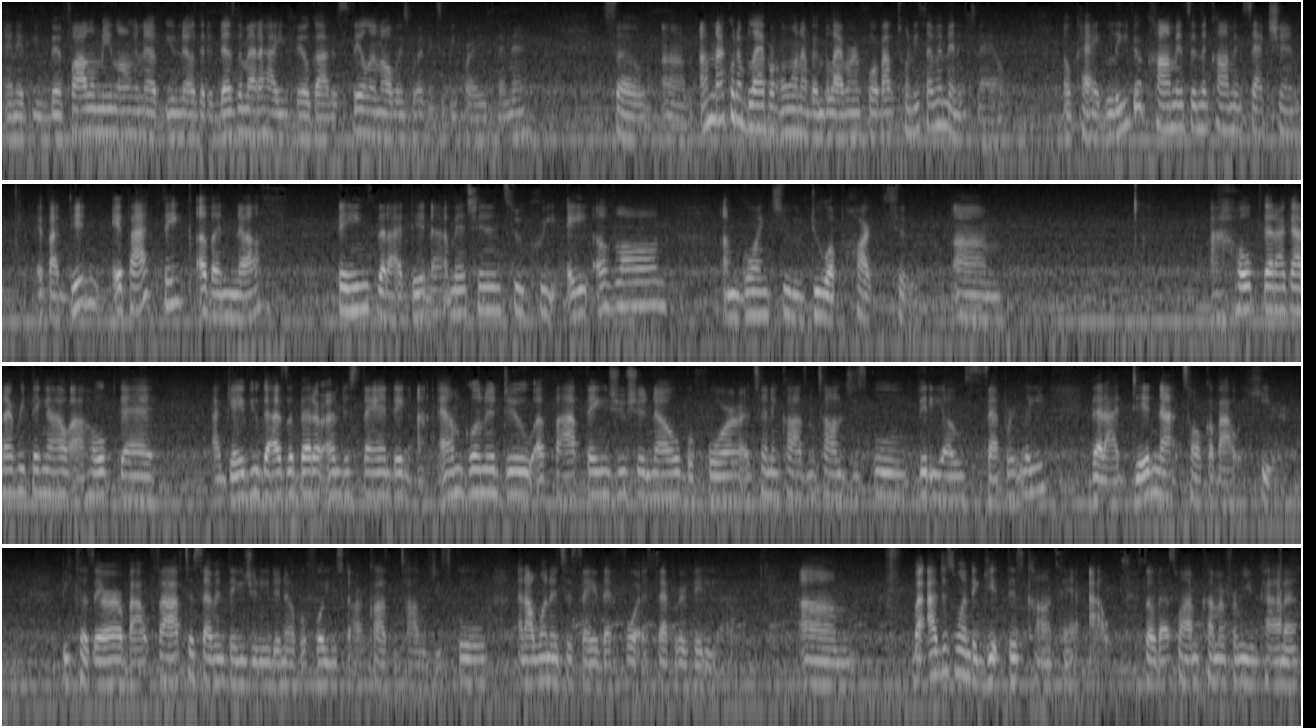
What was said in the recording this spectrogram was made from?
And if you've been following me long enough, you know that it doesn't matter how you feel, God is still and always worthy to be praised. Amen. So um, I'm not going to blabber on. I've been blabbering for about 27 minutes now okay leave your comments in the comment section. If i didn't if i think of enough things that i did not mention to create a vlog i'm going to do a part two. Um i hope that i got everything out. I hope that I gave you guys a better understanding. I am going to do a five things you should know before attending cosmetology school video separately that I did not talk about here because there are about five to seven things you need to know before you start cosmetology school and I wanted to save that for a separate video. Um, But I just wanted to get this content out. So that's why I'm coming from you kind of,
